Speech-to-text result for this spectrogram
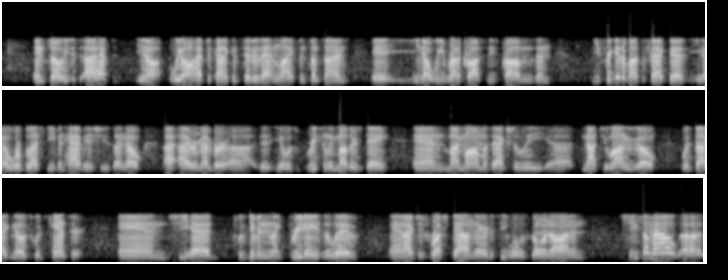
and so you just I have to, you know, we all have to kind of consider that in life, and sometimes it, you know, we run across these problems and you forget about the fact that, you know, we're blessed to even have issues. I know I, I remember uh, it, it was recently Mother's Day and my mom was actually uh, not too long ago was diagnosed with cancer and she had was given like three days to live and I just rushed down there to see what was going on and she somehow uh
